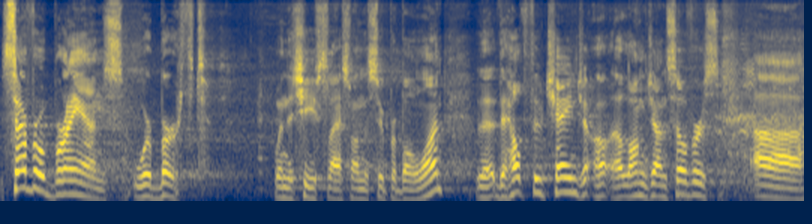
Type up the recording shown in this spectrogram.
Several brands were birthed when the Chiefs last won the Super Bowl. One, the, the health food chain uh, Long John Silver's. Uh,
